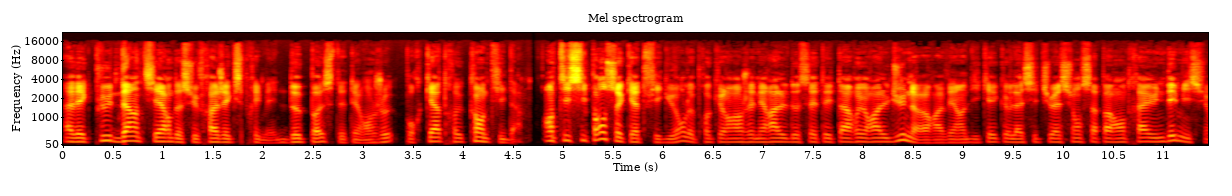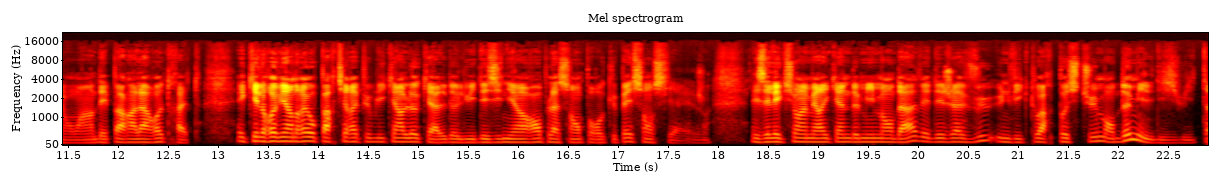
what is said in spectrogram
avec plus d'un tiers de suffrages exprimés. Deux postes étaient en jeu pour quatre candidats. Anticipant ce cas de figure, le procureur général de cet État rural du Nord avait indiqué que la situation s'apparenterait à une démission, à un départ à la retraite, et qu'il reviendrait au Parti républicain local de lui désigner un remplaçant pour occuper son siège. Les élections américaines de mi-mandat avaient déjà vu une victoire posthume en 2018.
